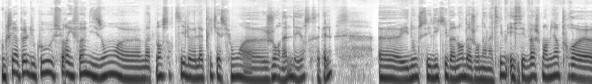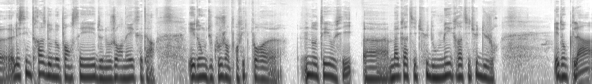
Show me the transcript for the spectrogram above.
Donc chez Apple, du coup, sur iPhone, ils ont euh, maintenant sorti l'application euh, Journal, d'ailleurs, ça s'appelle. Euh, et donc c'est l'équivalent d'un journal intime et c'est vachement bien pour laisser une trace de nos pensées, de nos journées, etc. Et donc du coup j'en profite pour noter aussi ma gratitude ou mes gratitudes du jour. Et donc là,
